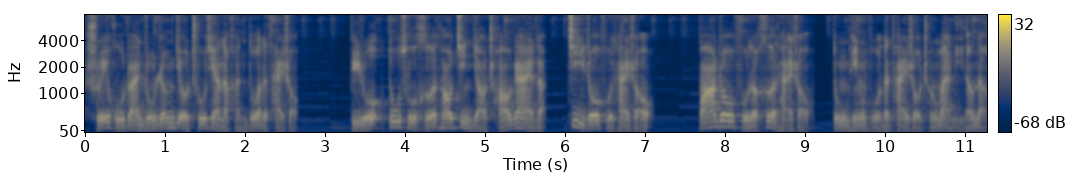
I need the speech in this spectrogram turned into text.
水浒传》中仍旧出现了很多的太守，比如督促何涛进剿晁盖的冀州府太守、华州府的贺太守、东平府的太守程万里等等。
